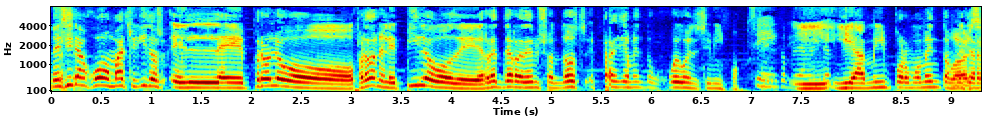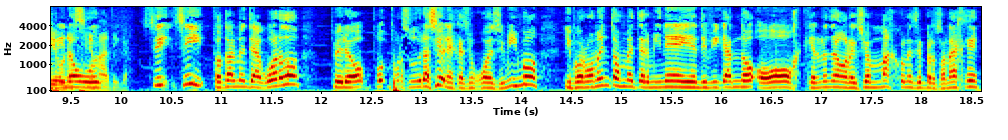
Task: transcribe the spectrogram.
Necesitan juegos más chiquitos. El eh, prólogo, perdón, el epílogo de Red Dead Redemption 2 es prácticamente un juego en sí mismo. Sí, completamente. Y, y a mí por momentos me haber sido terminó... una cinemática. Sí, sí, totalmente de acuerdo, pero por, por su duración es casi un juego en sí mismo y por momentos me terminé identificando o generando una conexión más con ese personaje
